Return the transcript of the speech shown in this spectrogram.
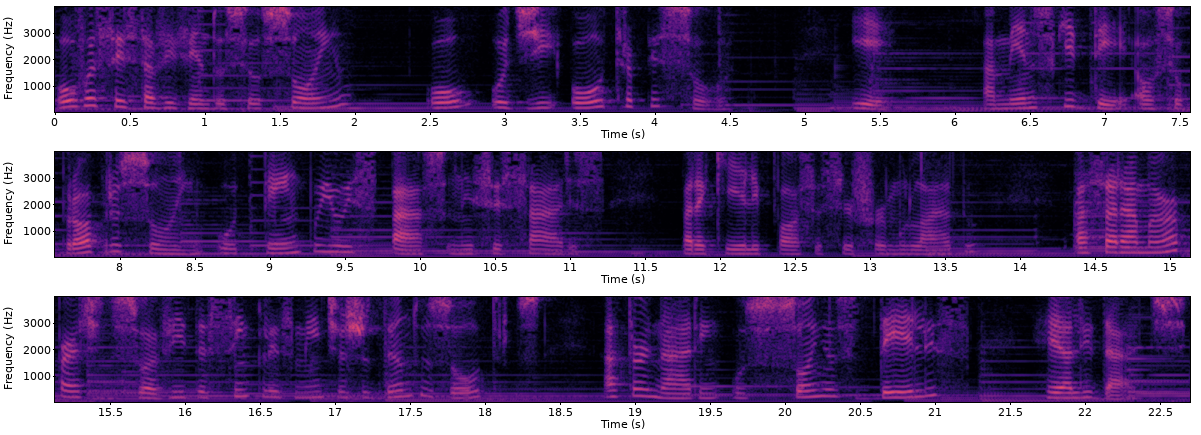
ou você está vivendo o seu sonho ou o de outra pessoa. E, a menos que dê ao seu próprio sonho o tempo e o espaço necessários para que ele possa ser formulado, passará a maior parte de sua vida simplesmente ajudando os outros a tornarem os sonhos deles realidade.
